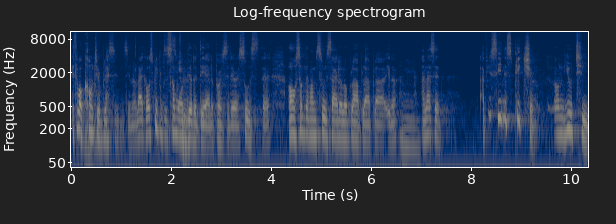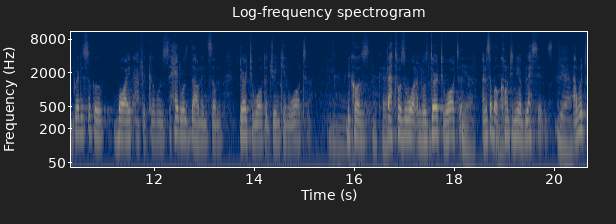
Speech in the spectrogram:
it's about count your blessings. You know, like I was speaking to someone the other day, and the person said they were suicidal. Oh, sometimes I'm suicidal or blah blah blah. You know, Mm. and I said, Have you seen this picture? on YouTube where this little boy in Africa was head was down in some dirty water drinking water because Okay. that was the water and it was dirty water. Yeah. And it's about Yeah. counting your blessings. Yeah. And with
